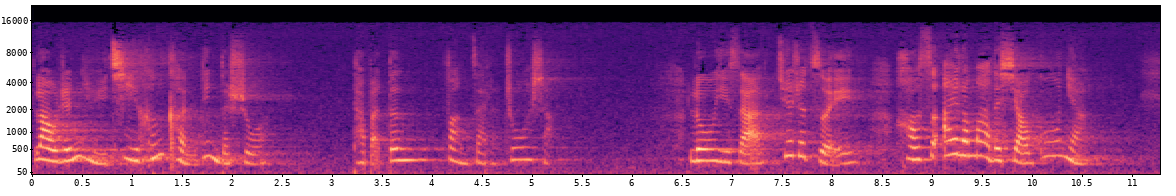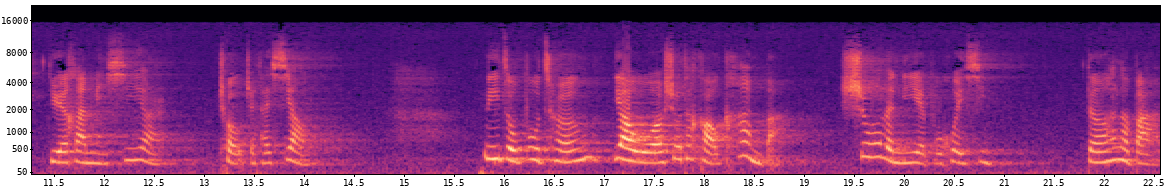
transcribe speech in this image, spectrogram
老人语气很肯定地说。他把灯放在了桌上。路易莎撅着嘴，好似挨了骂的小姑娘。约翰·米歇尔瞅着他笑。你总不成要我说他好看吧？说了你也不会信。得了吧，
